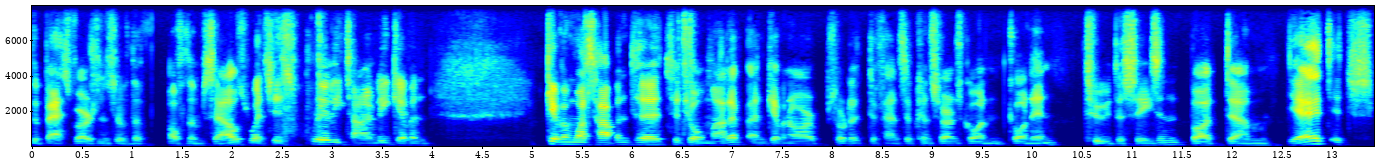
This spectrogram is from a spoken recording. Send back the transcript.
the best versions of the of themselves, which is really timely given given what's happened to to Joel Matip and given our sort of defensive concerns going going in to the season. But um, yeah, it, it's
